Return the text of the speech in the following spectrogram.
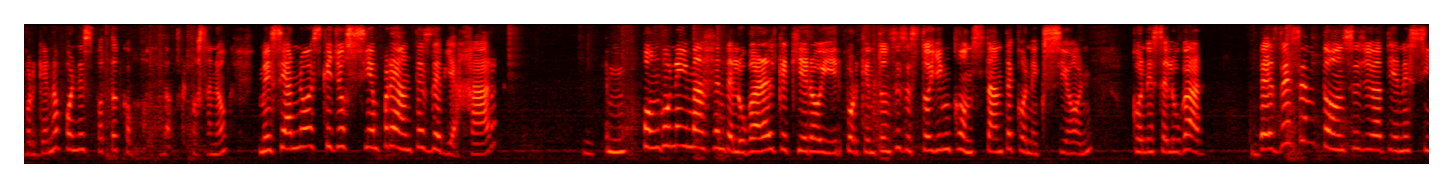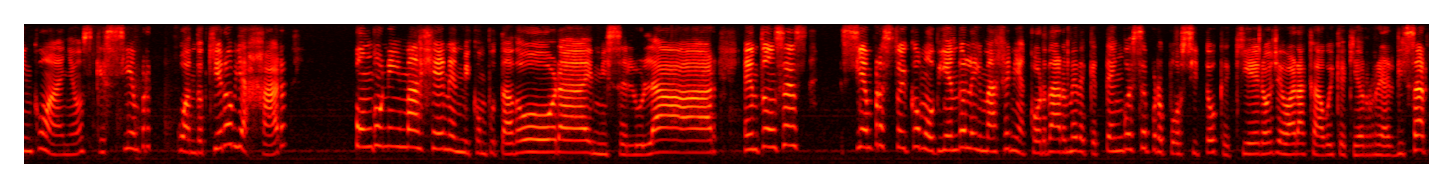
¿por qué no pones foto como de otra cosa, no? Me decía, no, es que yo siempre antes de viajar mm, pongo una imagen del lugar al que quiero ir porque entonces estoy en constante conexión con ese lugar. Desde ese entonces, yo ya tiene cinco años, que siempre cuando quiero viajar, pongo una imagen en mi computadora, en mi celular. Entonces, siempre estoy como viendo la imagen y acordarme de que tengo ese propósito que quiero llevar a cabo y que quiero realizar.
